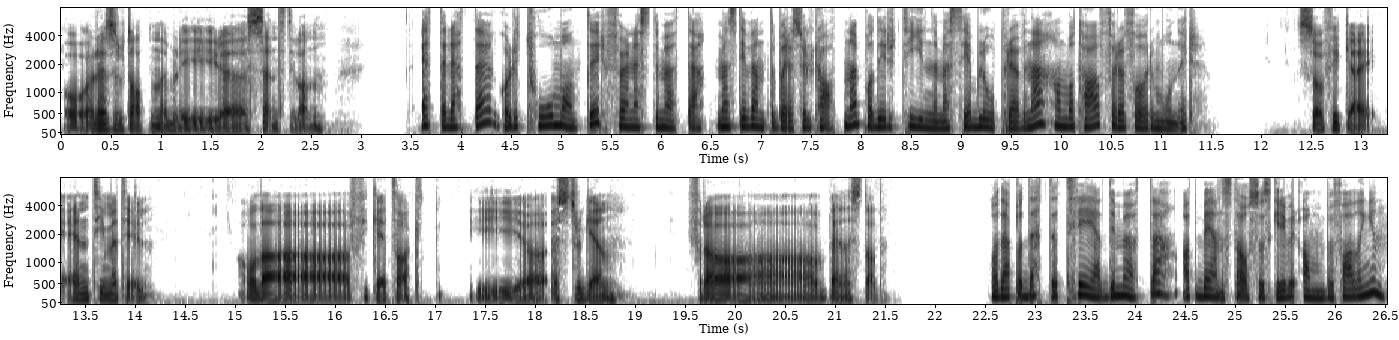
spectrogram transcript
og resultatene blir uh, sendt til han. Etter dette går det to måneder før neste møte, mens de venter på resultatene på de rutinemessige blodprøvene han må ta for å få hormoner. Så fikk jeg en time til, og da fikk jeg tak i øh, østrogen fra Benestad. Og det er på dette tredje møtet at Benestad også skriver anbefalingen.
